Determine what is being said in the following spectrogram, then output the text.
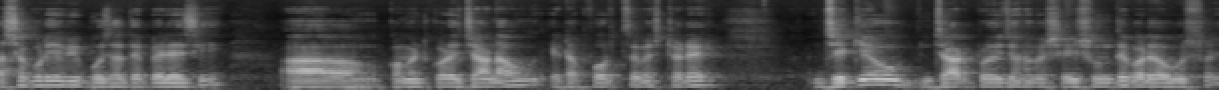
আশা করি আমি বোঝাতে পেরেছি। কমেন্ট করে জানাও, এটা ফোর্থ সেমিস্টারের যে কেউ যার প্রয়োজন হবে সেই শুনতে পারে অবশ্যই।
